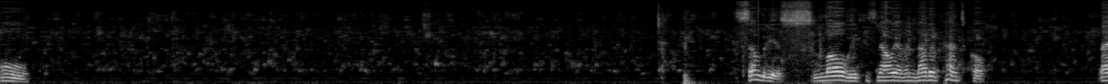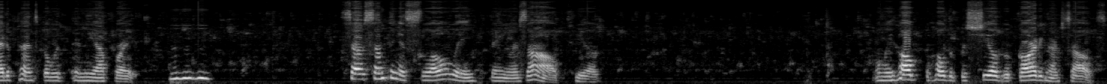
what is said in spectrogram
Oh. Somebody is slowly, because now we have another pentacle. Knight of Pentacle in the upright. so something is slowly being resolved here. And we hope hold up a shield regarding ourselves.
